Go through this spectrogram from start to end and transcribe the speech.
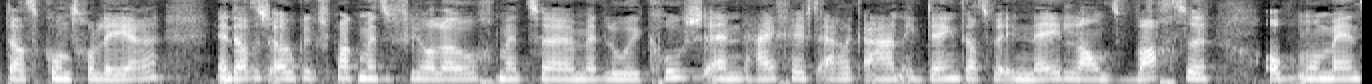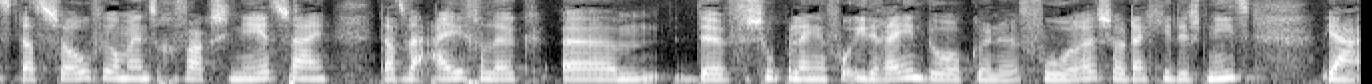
dat controleren? En dat is ook, ik sprak met een viroloog, met, met Louis Kroes, en hij geeft eigenlijk aan, ik denk dat we in Nederland wachten op het moment dat zoveel mensen gevaccineerd zijn, dat we eigenlijk um, de versoepelingen voor iedereen door kunnen voeren, zodat je dus niet ja,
